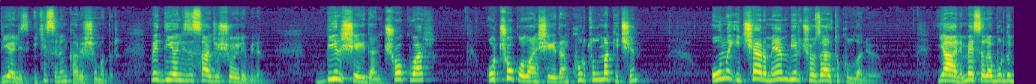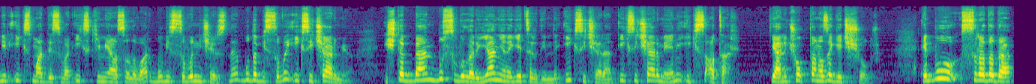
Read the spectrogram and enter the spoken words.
Diyaliz ikisinin karışımıdır. Ve diyalizi sadece şöyle bilin. Bir şeyden çok var. O çok olan şeyden kurtulmak için onu içermeyen bir çözelti kullanıyorum. Yani mesela burada bir X maddesi var, X kimyasalı var. Bu bir sıvının içerisinde. Bu da bir sıvı X içermiyor. İşte ben bu sıvıları yan yana getirdiğimde X içeren, X içermeyeni X'e atar. Yani çoktan aza geçiş olur. E bu sırada da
